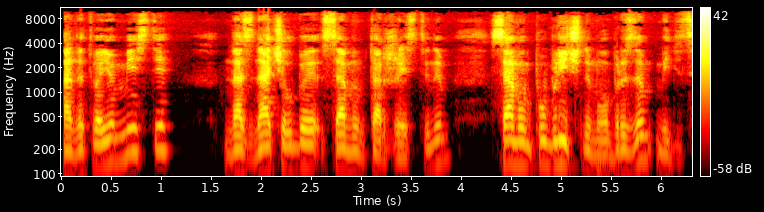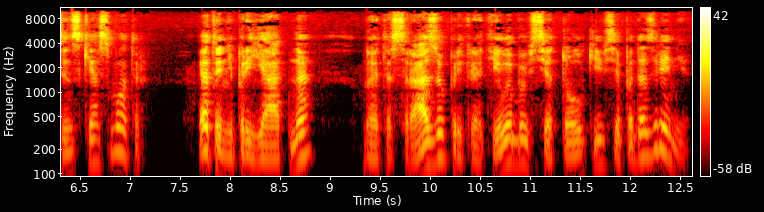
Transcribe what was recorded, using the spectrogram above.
а на твоем месте назначил бы самым торжественным, самым публичным образом медицинский осмотр. Это неприятно, но это сразу прекратило бы все толки и все подозрения.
